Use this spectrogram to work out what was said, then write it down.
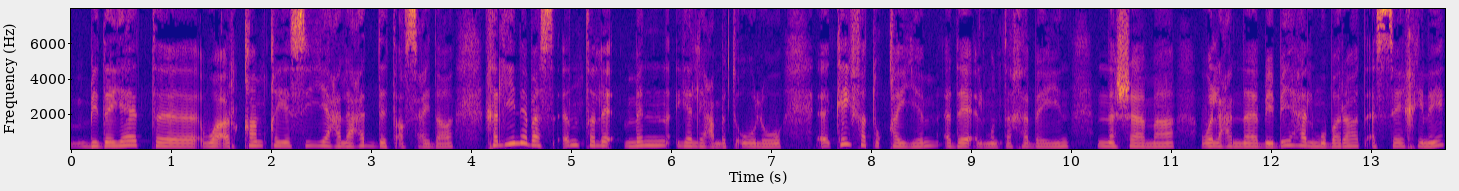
بدايات وأرقام قياسية على عدة أصعدة. خليني بس انطلق من يلي عم بتقولوا كيف تقيم أداء المنتخبين النشامة والعنابي بهالمباراة الساخنة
